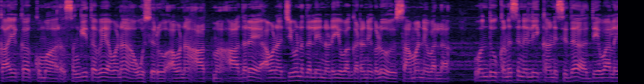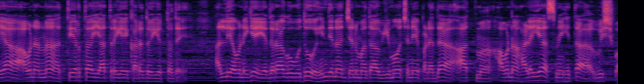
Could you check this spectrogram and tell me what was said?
ಗಾಯಕ ಕುಮಾರ್. ಸಂಗೀತವೇ ಅವನ ಉಸಿರು, ಅವನ ಆತ್ಮ. ಆದರೆ ಅವನ ಜೀವನದಲ್ಲಿ ನಡೆಯುವ ಘಟನೆಗಳು ಸಾಮಾನ್ಯವಲ್ಲ. ಒಂದು ಕನಸಿನಲ್ಲಿ ಕಾಣಿಸಿದ ದೇವಾಲಯ ಅವನನ್ನು ತೀರ್ಥಯಾತ್ರೆಗೆ ಕರೆದೊಯ್ಯುತ್ತದೆ. ಅಲ್ಲಿ ಅವನಿಗೆ ಎದುರಾಗುವುದು ಹಿಂದಿನ ಜನ್ಮದ ವಿಮೋಚನೆ ಪಡೆದ ಆತ್ಮ, ಅವನ ಹಳೆಯ ಸ್ನೇಹಿತ ವಿಶ್ವ.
